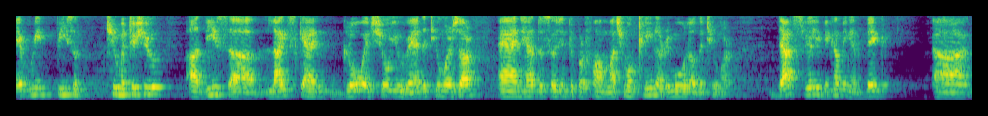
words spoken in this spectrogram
every piece of tumor tissue, uh, these uh, lights can glow and show you where the tumors are and help the surgeon to perform much more cleaner removal of the tumor. That's really becoming a big uh,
